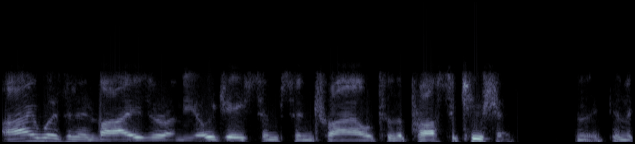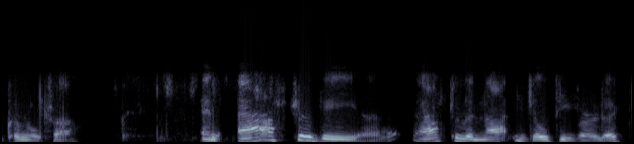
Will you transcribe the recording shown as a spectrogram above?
I was an advisor on the O.J. Simpson trial to the prosecution in the, in the criminal trial. And after the uh, after the not guilty verdict,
